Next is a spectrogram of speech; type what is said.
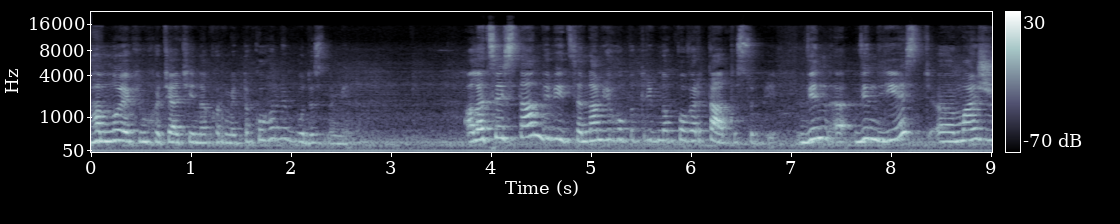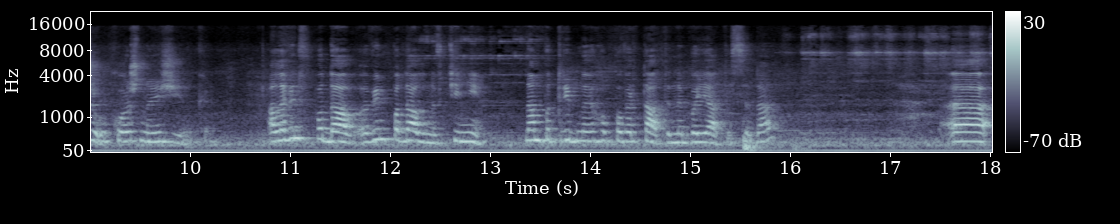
Гамно, яким хочуть її накормити. Такого не буде з доміна. Але цей стан, дивіться, нам його потрібно повертати собі. Він, е, він є е, майже у кожної жінки. Але він впадав, він подавлений в тіні. Нам потрібно його повертати, не боятися. Да? Е,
